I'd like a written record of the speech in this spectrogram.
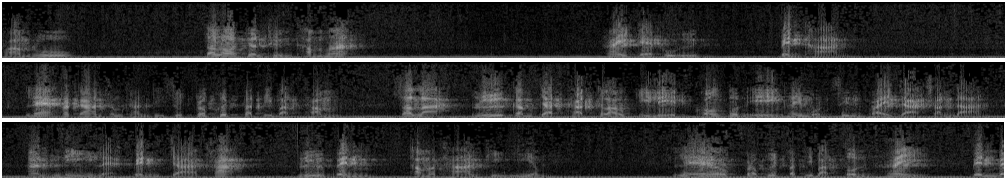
ความรู้ ตลอดจนถึงธรรมะ ให้แก่ผู้อื่นเป็นทาน และประการสำคัญที่สุดประพฤติปฏิบัติธรรม สละหรือกำจัดขัดเกลากิเลสของตนเองให้หมดสิ้นไปจากสันดาน อันนี้แหละเป็นจาคะ หรือเป็นธรรมทานที่เยี่ยม แล้วประพฤติปฏิบัติตนให้ เป็นแบ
